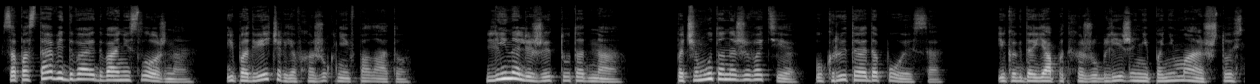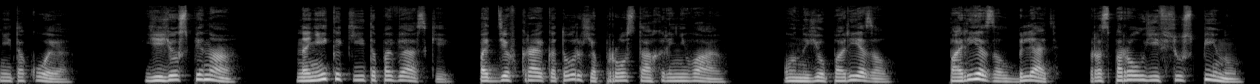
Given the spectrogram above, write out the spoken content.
Сопоставить два и два несложно, и под вечер я вхожу к ней в палату. Лина лежит тут одна, Почему-то на животе, укрытая до пояса. И когда я подхожу ближе, не понимаю, что с ней такое. Ее спина. На ней какие-то повязки, поддев край которых я просто охреневаю. Он ее порезал. Порезал, блядь. Распорол ей всю спину.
